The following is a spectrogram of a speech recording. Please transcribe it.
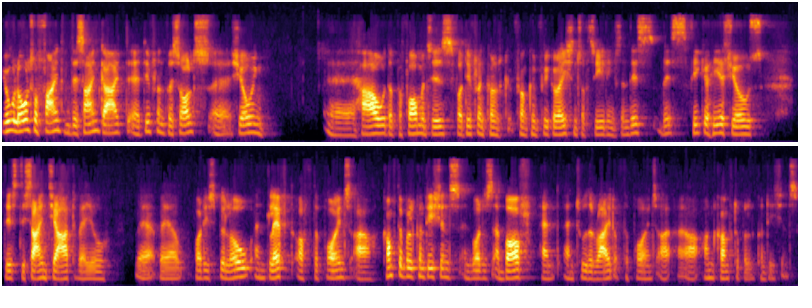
you will also find in the design guide uh, different results uh, showing uh, how the performance is for different configurations of ceilings. And this, this figure here shows this design chart where you where, where what is below and left of the points are comfortable conditions and what is above and, to the right of the points are uncomfortable conditions.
